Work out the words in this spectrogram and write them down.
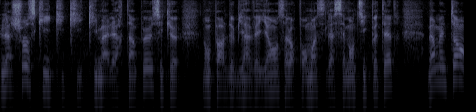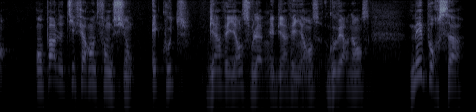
La, chose qui, qui m'alerte un peu, c'est que on parle de bienveillance. Alors pour moi, c'est de la sémantique peut-être, mais en même temps, on parle de différentes fonctions. Écoute, bienveillance, vous l'appelez bienveillance, gouvernance. Mais pour ça,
